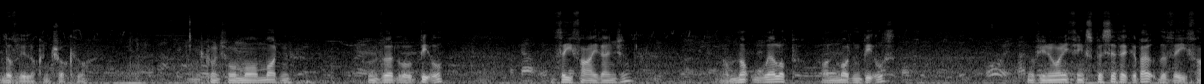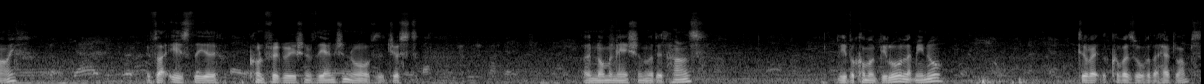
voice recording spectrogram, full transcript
Lovely looking truck though. We're coming to a more modern convertible Beetle V5 engine. I'm not well up on modern Beetles. If you know anything specific about the V5, if that is the uh, configuration of the engine or is it just a nomination that it has, leave a comment below, let me know. Do like the covers over the headlamps?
